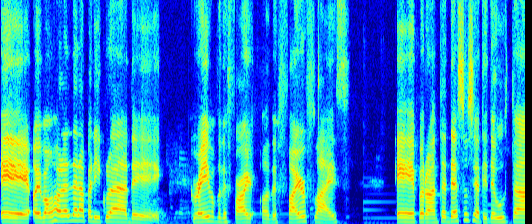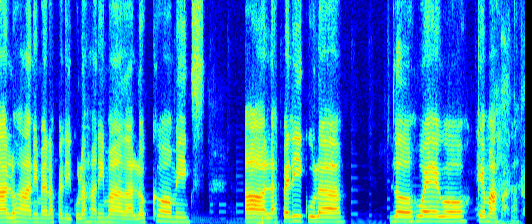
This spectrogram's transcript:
Eh, hoy vamos a hablar de la película de Grave of the, Fire, of the Fireflies. Eh, pero antes de eso, si a ti te gustan los animes, las películas animadas, los cómics, ah, las películas, los juegos, ¿qué más? Manga.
